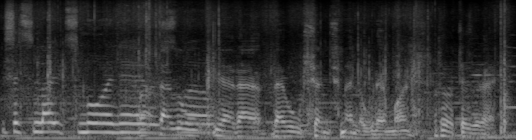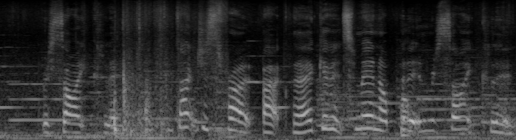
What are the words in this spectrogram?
There's loads more in here But as they're all, well. yeah, they're, they're all sentimental, them ones. What do I do with that? Recycling. Don't just throw it back there. Give it to me and I'll put it in oh. recycling.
